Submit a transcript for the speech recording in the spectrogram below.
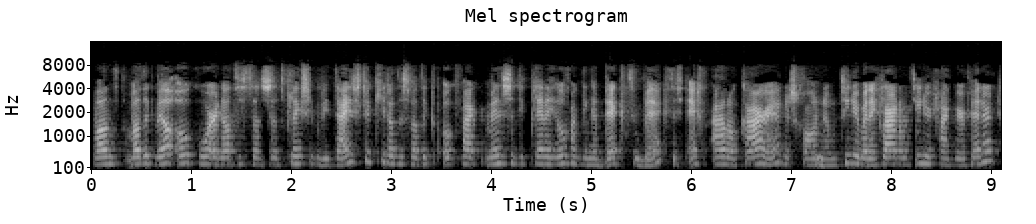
Want wat ik wel ook hoor, en dat is, dat is het flexibiliteitsstukje. Dat is wat ik ook vaak, mensen die plannen heel vaak dingen back-to-back. -back, dus echt aan elkaar. Hè? Dus gewoon om tien uur ben ik klaar, om tien uur ga ik weer verder.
